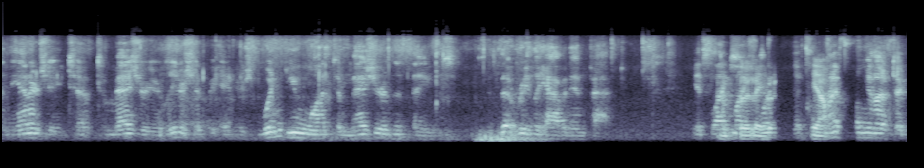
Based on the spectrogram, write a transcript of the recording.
and the energy to, to measure your leadership behaviors, wouldn't you want to measure the things that really have an impact? It's like Absolutely. my, yeah. my formula to,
